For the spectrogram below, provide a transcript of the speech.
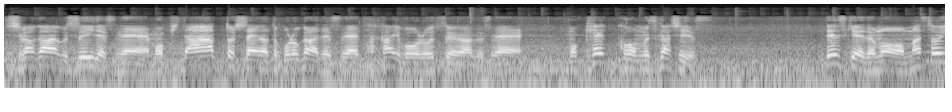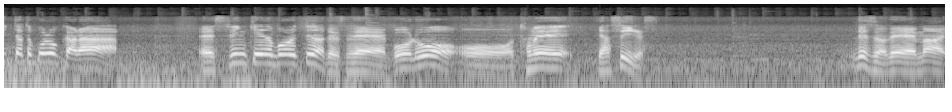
う芝が薄いですねもうピタッとしたようなところからですね高いボールを打つというのはですねもう結構難しいです。ですけれども、まあ、そういったところからえスピン系のボールっていうのはですねボールを止めやすいです。ですのでまあ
